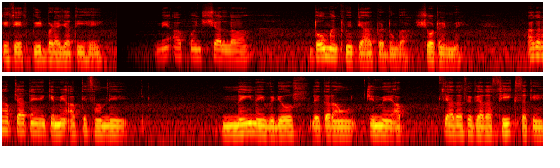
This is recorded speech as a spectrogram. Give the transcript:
कैसे स्पीड बढ़ाई जाती है, मैं आपको इन दो मंथ में तैयार कर दूँगा शॉर्ट एंड में। अगर आप चाहते हैं कि मैं आपके सामने नई नई वीडियोस लेकर आऊँ, जिनमें आप ज़्यादा से ज़्यादा सीख सकें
